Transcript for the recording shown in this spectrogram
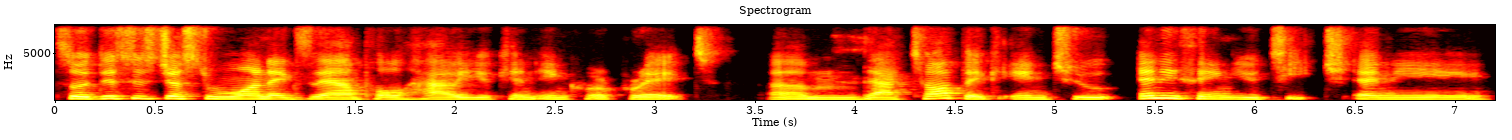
so this is just one example how you can incorporate um, that topic into anything you teach. Any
